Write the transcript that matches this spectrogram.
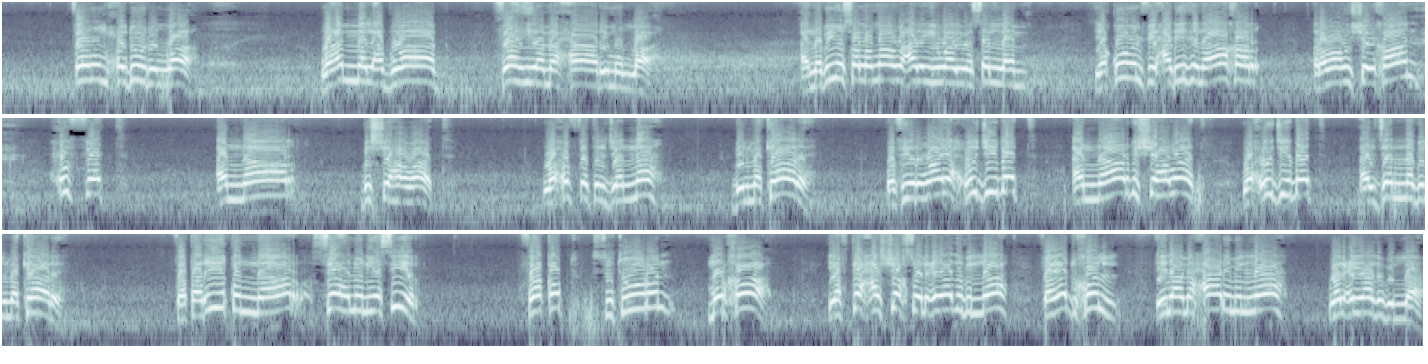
فهم حدود الله. وأما الأبواب فهي محارم الله. النبي صلى الله عليه وآله وسلم يقول في حديث آخر رواه الشيخان حفت النار بالشهوات وحفت الجنة بالمكاره. وفي رواية حجبت النار بالشهوات وحجبت الجنة بالمكاره. فطريق النار سهل يسير فقط ستور مرخاة. يفتحها الشخص والعياذ بالله فيدخل إلى محارم الله والعياذ بالله.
